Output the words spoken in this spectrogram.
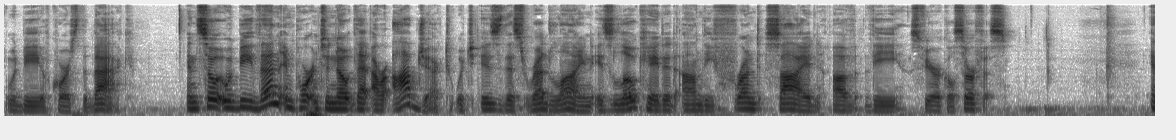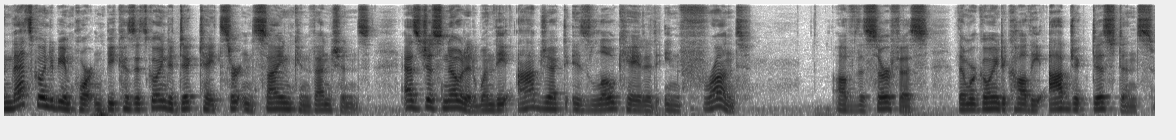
would be, of course, the back. And so it would be then important to note that our object, which is this red line, is located on the front side of the spherical surface. And that's going to be important because it's going to dictate certain sign conventions. As just noted, when the object is located in front of the surface, then we're going to call the object distance,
